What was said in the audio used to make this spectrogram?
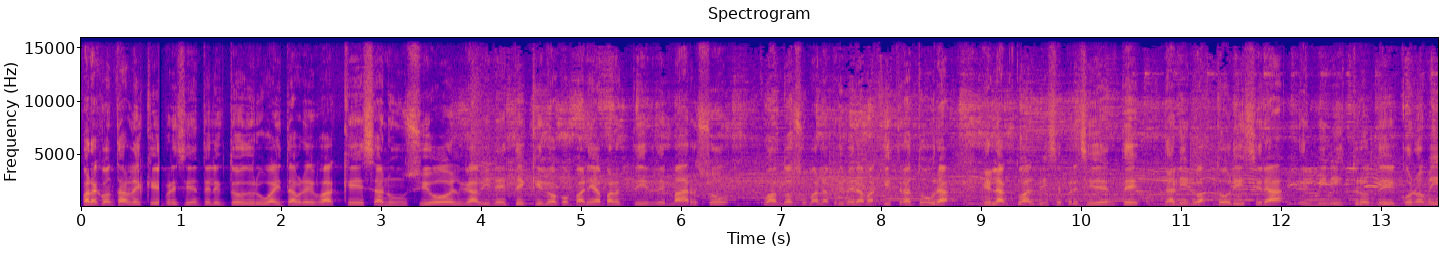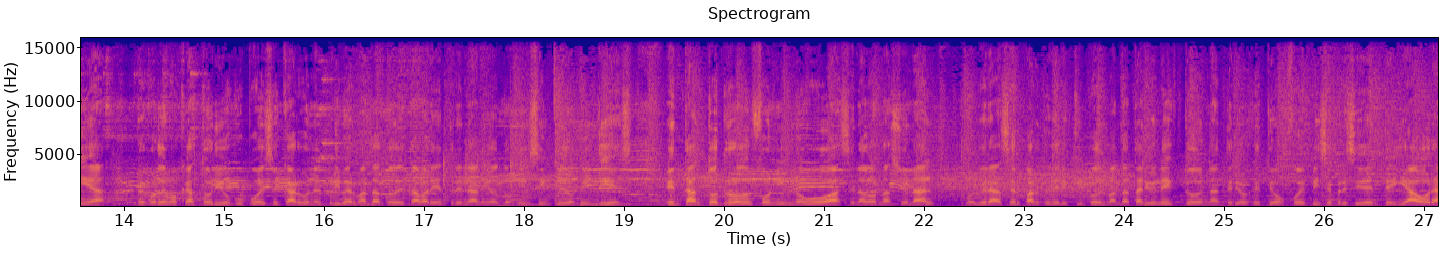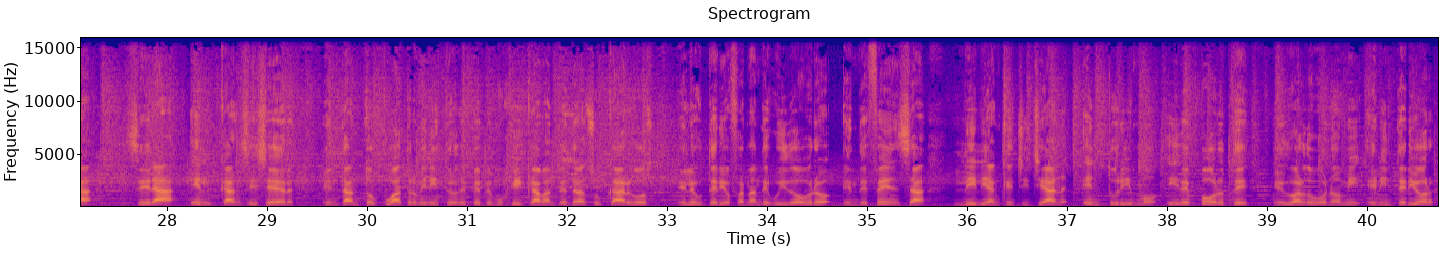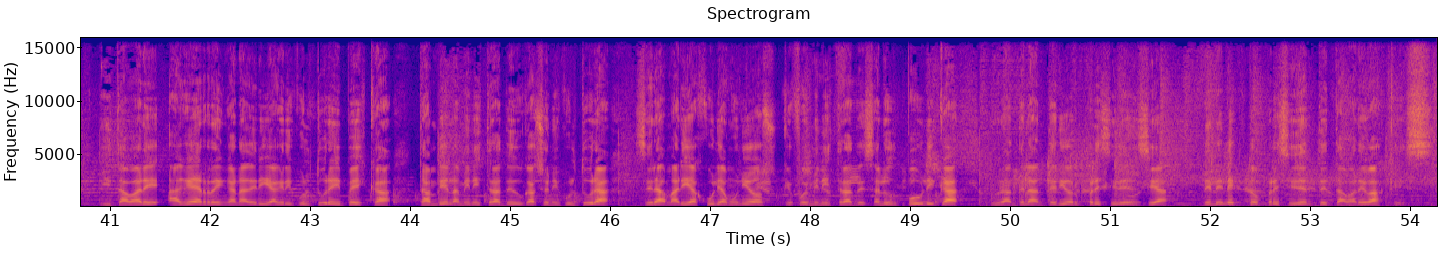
Para contarles que el presidente electo de Uruguay, Tabaré Vázquez, anunció el gabinete que lo acompaña a partir de marzo, cuando asuma la primera magistratura. El actual vicepresidente, Danilo Astori, será el ministro de Economía. Recordemos que Astori ocupó ese cargo en el primer mandato de Tabaré entre el año 2005 y 2010. En tanto, Rodolfo Nil Novoa, senador nacional, volverá a ser parte del equipo del mandatario electo. En la anterior gestión fue vicepresidente y ahora será el canciller. En tanto, cuatro ministros de Pepe Mujica mantendrán sus cargos, Eleuterio Fernández Huidobro en defensa, Lilian Quechichián en turismo y deporte, Eduardo Bonomi en interior y Tabaré Aguerre en ganadería, agricultura y pesca. También la ministra de Educación y Cultura será María Julia Muñoz, que fue ministra de Salud Pública durante la anterior presidencia del presidente Tabaré Vázquez.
